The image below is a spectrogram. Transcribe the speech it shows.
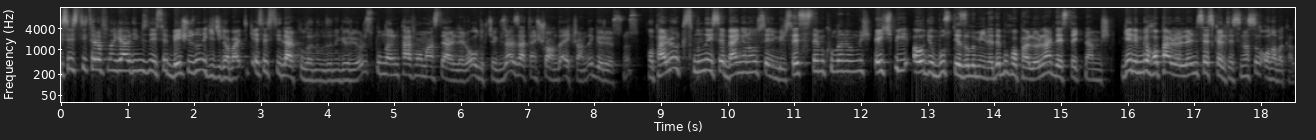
SSD tarafına geldiğimizde ise 512 GB'lık SSD'ler kullanıldığını görüyoruz. Bunların performans değerleri oldukça güzel. Zaten şu anda ekranda görüyorsunuz. Hoparlör kısmında ise Bang Olufsen'in bir ses sistemi kullanılmış. HP Audio Boost yazılımı ile de bu hoparlörler desteklenmiş. Gelin bir hoparlörlerin ses kalitesi nasıl ona bakalım.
